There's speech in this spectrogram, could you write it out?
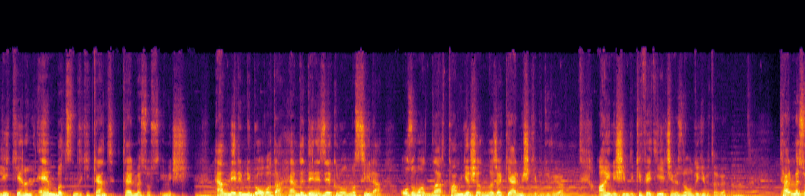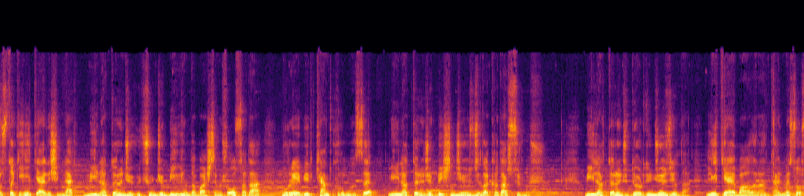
Likya'nın en batısındaki kent Telmesos imiş. Hem verimli bir ovada hem de denize yakın olmasıyla o zamanlar tam yaşanılacak yermiş gibi duruyor. Aynı şimdiki Fethiye ilçemizin olduğu gibi tabi. Telmesos'taki ilk yerleşimler M.Ö. 3. bin yılda başlamış olsa da buraya bir kent kurulması M.Ö. 5. yüzyıla kadar sürmüş. Önce 4. yüzyılda Likya'ya bağlanan Telmesos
